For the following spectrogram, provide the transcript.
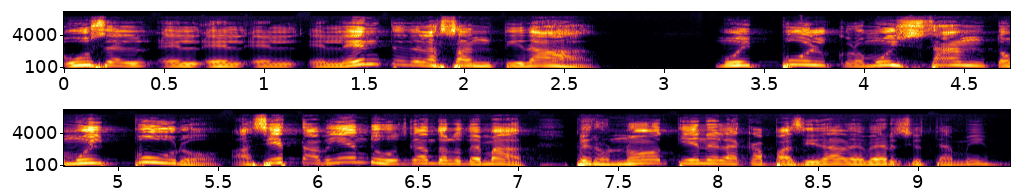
usa el, el, el ente de la santidad, muy pulcro, muy santo, muy puro. Así está viendo y juzgando a los demás, pero no tiene la capacidad de verse usted mismo.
